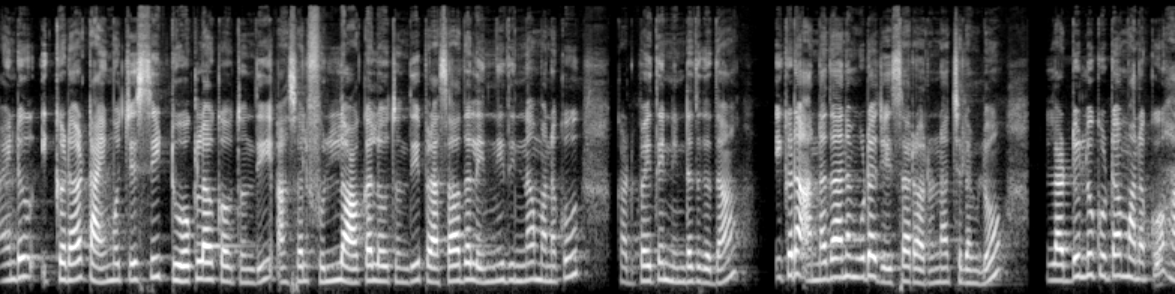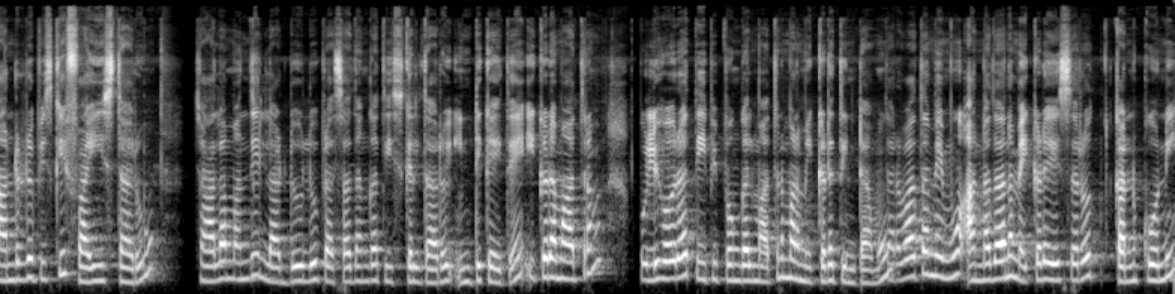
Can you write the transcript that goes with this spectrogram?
అండ్ ఇక్కడ టైం వచ్చేసి టూ ఓ క్లాక్ అవుతుంది. అసలు ఫుల్ ఆకలి అవుతుంది. ప్రసాదాలు ఎన్ని తిన్నా మనకు కడుపు అయితే నిండదు కదా. ఇక్కడ అన్నదానం కూడా చేశారు అరుణాచలంలో. లడ్డూలు కూడా మనకు హండ్రెడ్ రూపీస్కి ఫైవ్ ఇస్తారు. చాలామంది లడ్డూలు ప్రసాదంగా తీసుకెళ్తారు ఇంటికైతే. ఇక్కడ మాత్రం పులిహోర తీపి పొంగల్ మాత్రం మనం ఇక్కడ తింటాము. తర్వాత మేము అన్నదానం ఎక్కడ వేస్తారో కనుక్కొని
